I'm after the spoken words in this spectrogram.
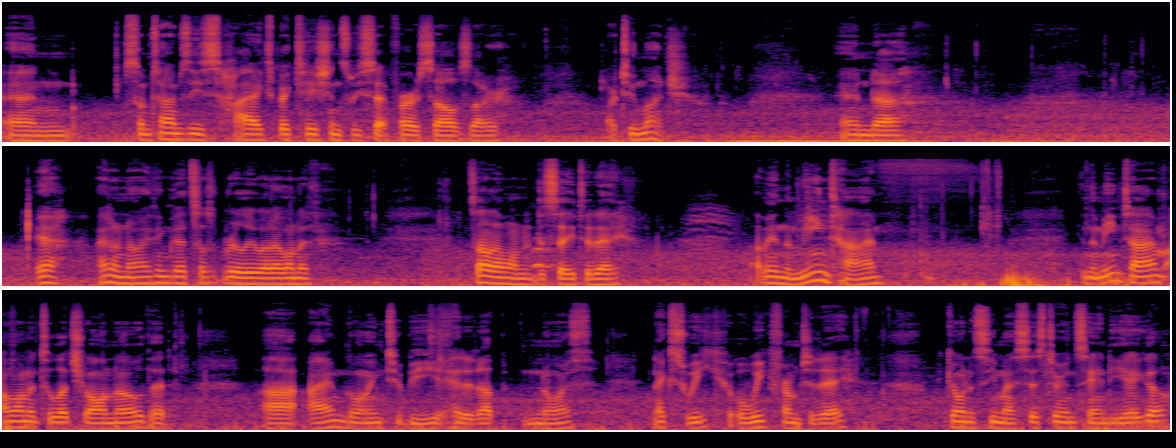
And sometimes these high expectations we set for ourselves are, are too much. And, uh, yeah, I don't know. I think that's really what I wanted. That's all I wanted to say today. I mean, in the meantime, in the meantime, I wanted to let you all know that uh, I'm going to be headed up north next week, a week from today, going to see my sister in San Diego,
